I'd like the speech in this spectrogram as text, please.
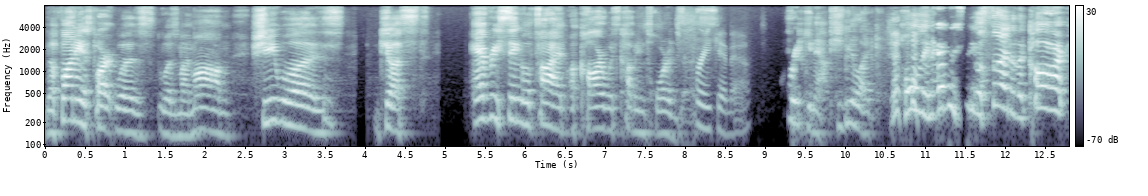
the funniest part was was my mom. She was just every single time a car was coming towards us, Freaking out. freaking out. She'd be like holding every single side of the car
